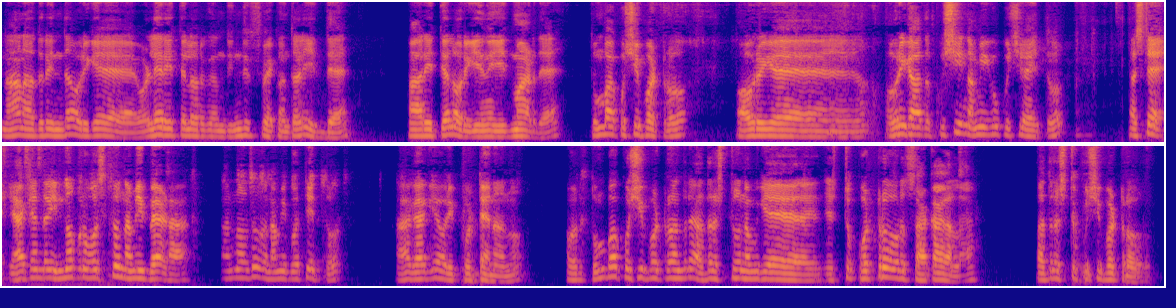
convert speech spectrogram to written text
ನಾನು ಅದರಿಂದ ಅವರಿಗೆ ಒಳ್ಳೆ ರೀತಿಯಲ್ಲಿ ಅವ್ರಿಗೆ ಒಂದು ಹಿಂದಿಸ್ಬೇಕು ಅಂತೇಳಿ ಇದ್ದೆ. ಆ ರೀತಿಯಲ್ಲಿ ಅವ್ರಿಗೆ ಇದು ಮಾಡಿದೆ. ತುಂಬಾ ಖುಷಿ ಪಟ್ರು. ಅವರಿಗೆ ಅವರಿಗಾದ ಖುಷಿ ನಮಗೂ ಖುಷಿ ಆಯ್ತು. ಅಷ್ಟೇ ಯಾಕೆಂದ್ರೆ ಇನ್ನೊಬ್ರು ವಸ್ತು ನಮಗೆ ಬೇಡ ಅನ್ನೋದು ನಮಗೆ ಗೊತ್ತಿತ್ತು. ಹಾಗಾಗಿ ಅವ್ರಿಗೆ ಕೊಟ್ಟೆ ನಾನು. ಅವ್ರು ತುಂಬಾ ಖುಷಿ ಪಟ್ರು ಅಂದ್ರೆ ಅದರಷ್ಟು ನಮಗೆ ಎಷ್ಟು ಕೊಟ್ಟರು ಅವರು ಸಾಕಾಗಲ್ಲ. ಅದರಷ್ಟು ಖುಷಿ ಪಟ್ರು ಅವರು.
